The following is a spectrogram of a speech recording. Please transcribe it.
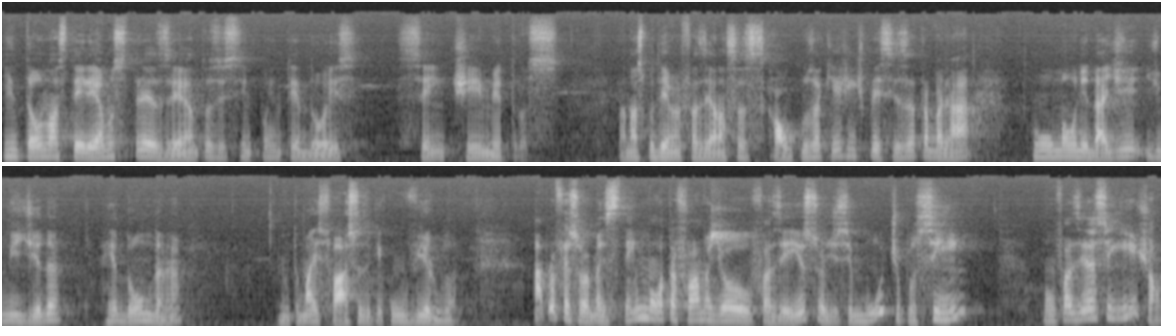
Então, nós teremos 352 centímetros. Para nós podermos fazer nossos cálculos aqui, a gente precisa trabalhar com uma unidade de medida redonda, né? Muito mais fácil do que com vírgula. Ah, professor, mas tem uma outra forma de eu fazer isso? Eu disse múltiplo? Sim. Vamos fazer a seguinte, ó,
